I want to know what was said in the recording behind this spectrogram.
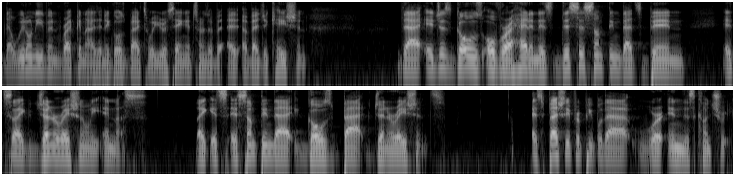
that we don't even recognize and it goes back to what you were saying in terms of of education that it just goes over our head and it's this is something that's been it's like generationally in us. Like it's it's something that goes back generations especially for people that were in this country.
